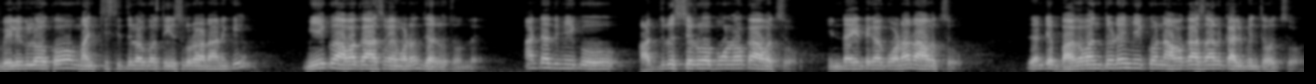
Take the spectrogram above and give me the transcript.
వెలుగులోకో మంచి స్థితిలోకో తీసుకురావడానికి మీకు అవకాశం ఇవ్వడం జరుగుతుంది. అంటే అది మీకు అదృశ్య రూపంలో కావచ్చు ఇండైరెక్ట్గా కూడా రావచ్చు. ఇదంటే భగవంతుడే మీకు కొన్ని అవకాశాలు కల్పించవచ్చు.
